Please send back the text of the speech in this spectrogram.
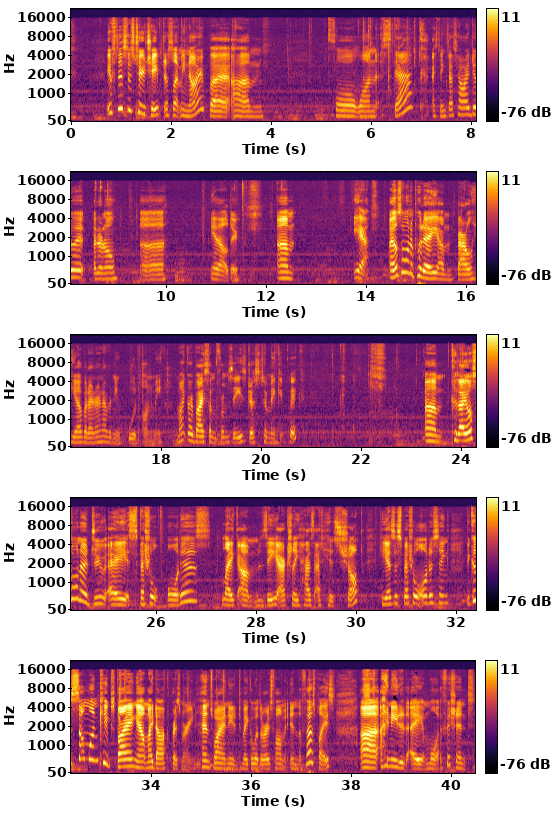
If this is too cheap, just let me know. But, um, for one stack, I think that's how I do it. I don't know. Uh, yeah, that'll do. Um, yeah. I also want to put a um, barrel here, but I don't have any wood on me. Might go buy some from Z's just to make it quick. Um, because I also want to do a special orders, like um, Z actually has at his shop. He has a special orders thing, because someone keeps buying out my Dark Prismarine. Hence why I needed to make a Wither Rose farm in the first place. Uh, I needed a more efficient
